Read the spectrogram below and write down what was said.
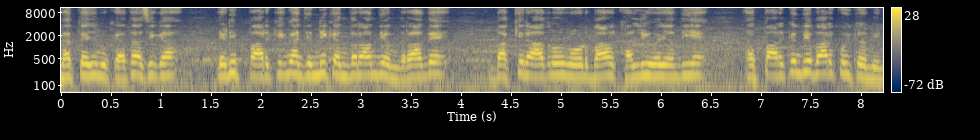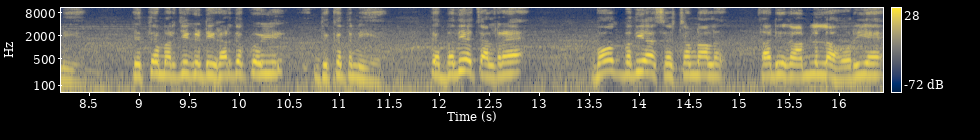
ਮੈਂ ਤੇ ਜੀ ਨੂੰ ਕਹਤਾ ਸੀਗਾ, ਜਿਹੜੀ ਪਾਰਕਿੰਗਾਂ ਜਿੰਨੀ ਕਿ ਅੰਦਰ ਆਉਂਦੀ, ਅੰਦਰ ਆਉਂਦੇ, ਬਾਕੀ ਰਾਤ ਨੂੰ ਰੋਡ ਬਾਹਰ ਖਾਲੀ ਹੋ ਜਾਂਦੀ ਹੈ ਪਾਰਕਿੰਗ ਦੀ ਬਾਹਰ ਕੋਈ ਕਮੀ ਨਹੀਂ ਹੈ। ਜਿੱਥੇ ਮਰਜ਼ੀ ਗੱਡੀ ਖੜ੍ਹ ਤੇ ਕੋਈ ਦਿੱਕਤ ਨਹੀਂ ਹੈ। ਤੇ ਵਧੀਆ ਚੱਲ ਰਿਹਾ ਹੈ, ਬਹੁਤ ਵਧੀਆ ਸਿਸਟਮ ਨਾਲ ਸਾਡੀ ਰਾਮਲੀਲਾ ਹੋ ਰਹੀ ਹੈ।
